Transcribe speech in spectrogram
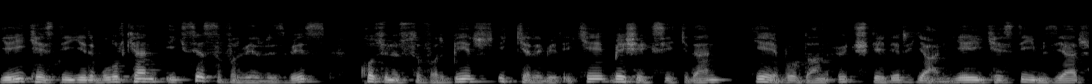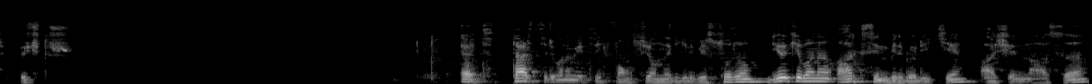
y'yi kestiği yeri bulurken x'e 0 veririz biz. Kosinüs 0, 1, 2 kere 1, 2, 5 eksi 2'den y buradan 3 gelir. Yani y'yi kestiğimiz yer 3'tür. Evet, ters trigonometrik fonksiyonla ilgili bir soru. Diyor ki bana arksin 1 bölü 2, Ayşe'nin a'sı,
